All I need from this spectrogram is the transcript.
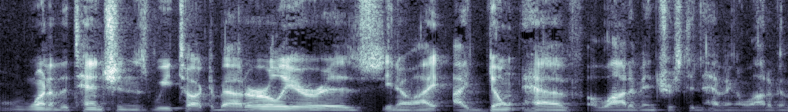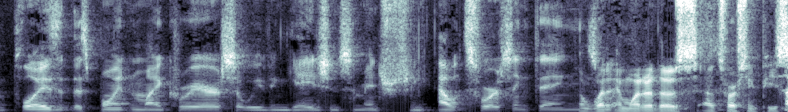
one of the tensions we talked about earlier is, you know, I, I don't have a lot of interest in having a lot of employees at this point in my career. So we've engaged in some interesting outsourcing things. And what, and what are those outsourcing pieces?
